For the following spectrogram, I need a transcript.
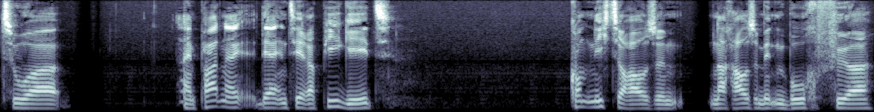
zur ein Partner, der in Therapie geht, kommt nicht zu Hause nach Hause mit einem Buch für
